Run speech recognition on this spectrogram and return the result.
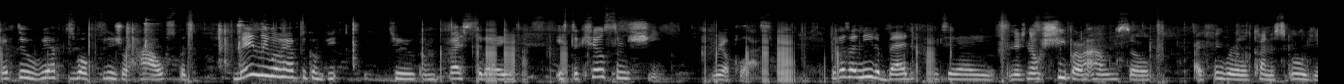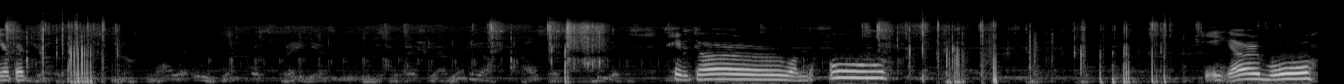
We have to we have to well finish our house, but mainly what I have to conf- to confess today is to kill some sheep. Real class. Because I need a bed for today and there's no sheep around, so I think we're kind of screwed here, but Here we go. Wonderful. Here you go, more.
